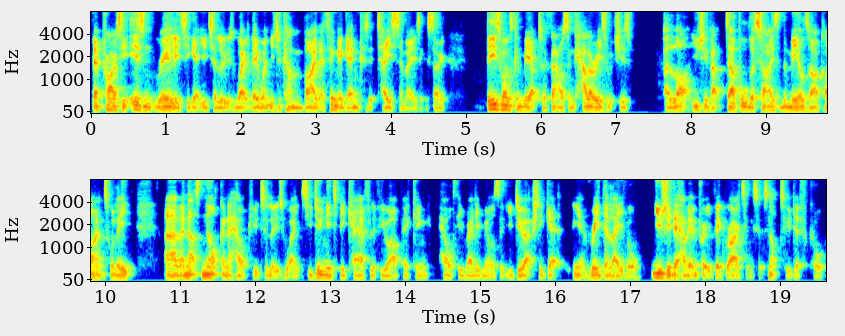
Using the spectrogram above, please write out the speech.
Their priority isn't really to get you to lose weight. They want you to come and buy their thing again because it tastes amazing. So these ones can be up to a thousand calories, which is a lot, usually about double the size of the meals our clients will eat. Um, and that's not going to help you to lose weight. So you do need to be careful if you are picking healthy ready meals that you do actually get, you know, read the label. Usually they have it in pretty big writing, so it's not too difficult.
